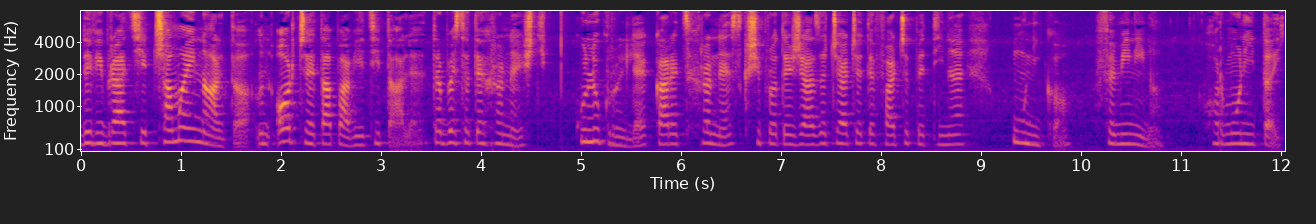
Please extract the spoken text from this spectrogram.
de vibrație cea mai înaltă în orice etapă a vieții tale, trebuie să te hrănești cu lucrurile care îți hrănesc și protejează ceea ce te face pe tine unică, feminină, hormonii tăi.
